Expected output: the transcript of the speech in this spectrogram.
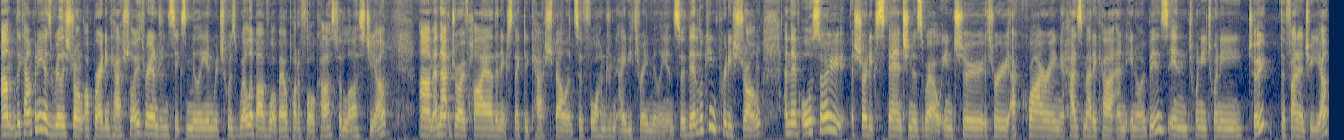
Um, the company has really strong operating cash flow, 306 million, which was well above what Bell Potter forecast for the last year. Um, and that drove higher than expected cash balance of 483 million. So they're looking pretty strong, and they've also showed expansion as well into through acquiring Hazmatica and Innobiz in 2022, the financial year.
